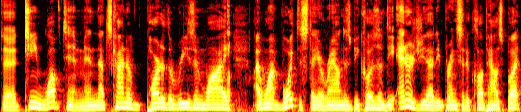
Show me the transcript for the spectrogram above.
the team loved him and that's kind of part of the reason why I want Voit to stay around is because of the energy that he brings to the clubhouse. But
